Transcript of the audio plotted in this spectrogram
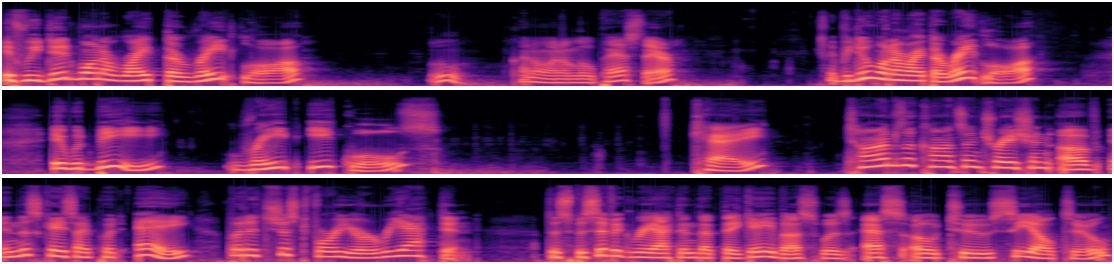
If we did want to write the rate law, ooh, kind of went a little past there. If we do want to write the rate law, it would be rate equals K times the concentration of, in this case I put A, but it's just for your reactant. The specific reactant that they gave us was SO2Cl2.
